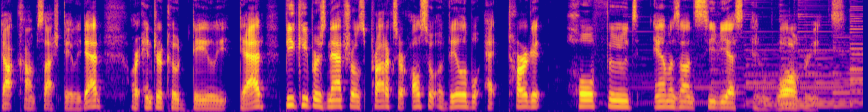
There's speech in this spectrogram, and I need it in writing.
dot com slash dailydad or enter code dailydad. Beekeepers Naturals products are also available at Target, Whole Foods, Amazon, CVS, and Walgreens.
